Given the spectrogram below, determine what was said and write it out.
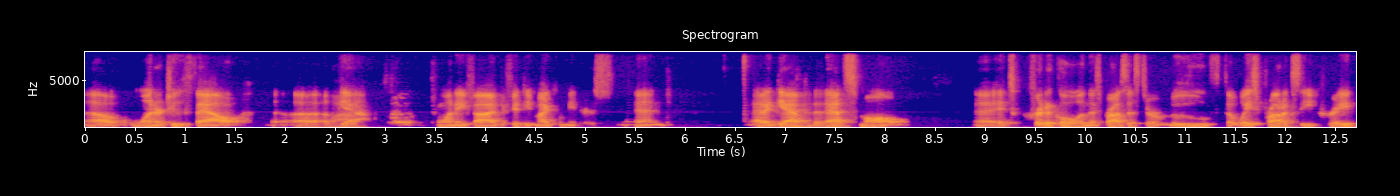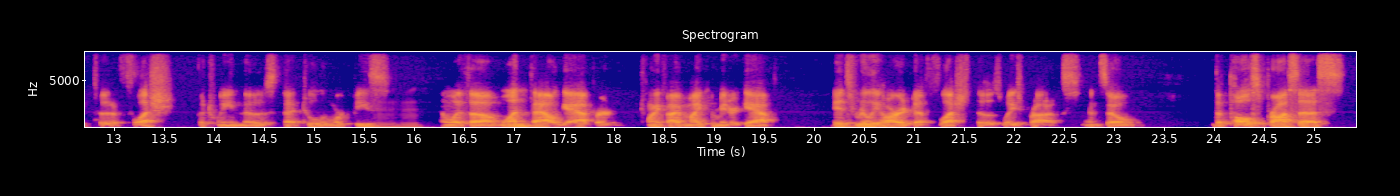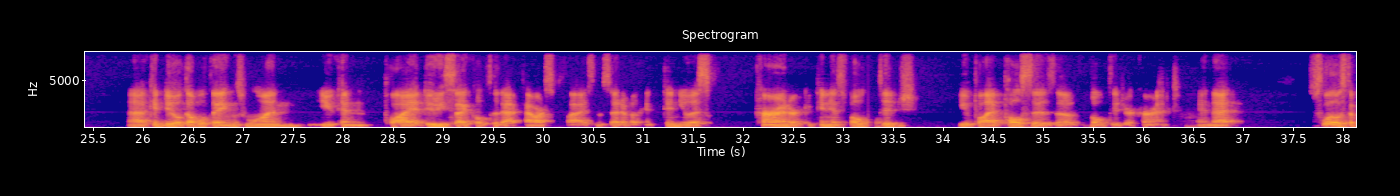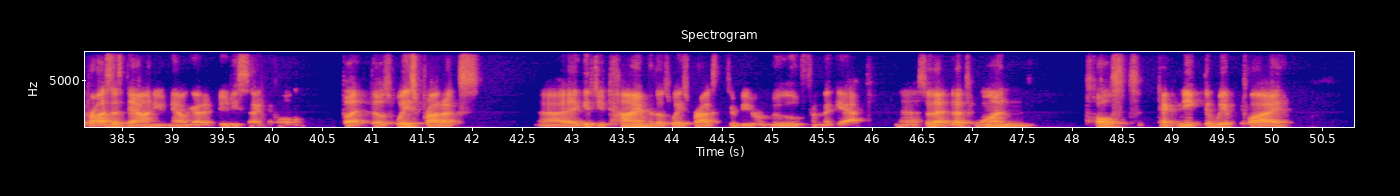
uh, one or two thou uh, wow. gap, so 25 to 50 micrometers. And at a gap that small, uh, it's critical in this process to remove the waste products that you create to flush between those that tool and workpiece. Mm -hmm. And with a one thou gap or 25 micrometer gap, it's really hard to flush those waste products. And so the pulse process uh, can do a couple things. One, you can apply a duty cycle to that power supply. Instead of a continuous current or continuous voltage, you apply pulses of voltage or current. And that slows the process down. You've now got a duty cycle, but those waste products, uh, it gives you time for those waste products to be removed from the gap. Uh, so that, that's one pulsed technique that we apply.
